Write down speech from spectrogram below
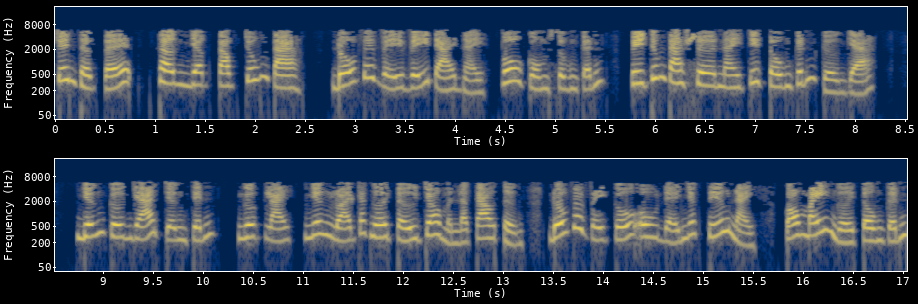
Trên thực tế, thần nhật tộc chúng ta, đối với vị vĩ đại này, vô cùng sung kính, vì chúng ta xưa này chỉ tôn kính cường giả. Những cường giả chân chính, ngược lại, nhân loại các ngươi tự cho mình là cao thượng, đối với vị cửu u đệ nhất thiếu này, có mấy người tôn kính.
